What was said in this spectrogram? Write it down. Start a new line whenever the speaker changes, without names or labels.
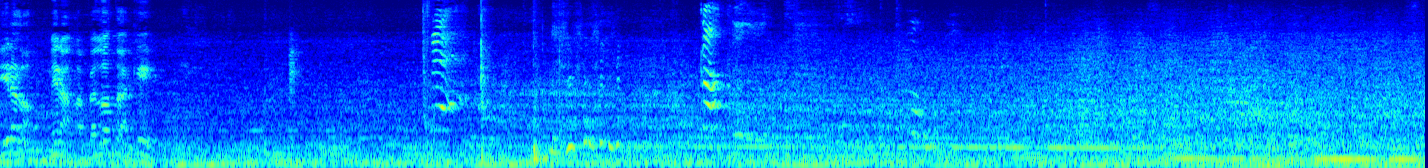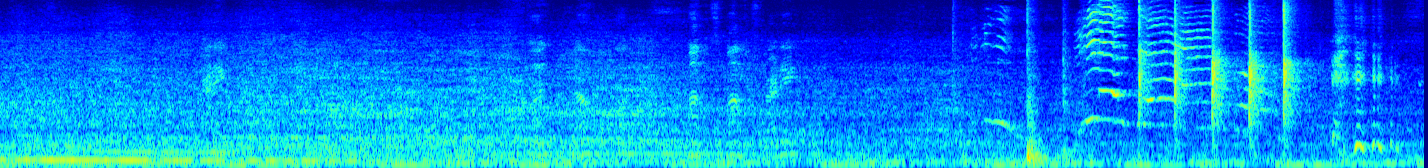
Tíralo. Mira, la pelota aquí. Ready?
